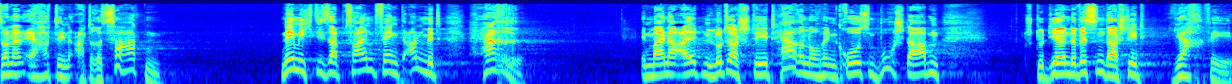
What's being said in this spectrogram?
sondern er hat den Adressaten. Nämlich dieser Psalm fängt an mit Herr. In meiner alten Luther steht Herr noch in großen Buchstaben. Studierende wissen, da steht Yahweh.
